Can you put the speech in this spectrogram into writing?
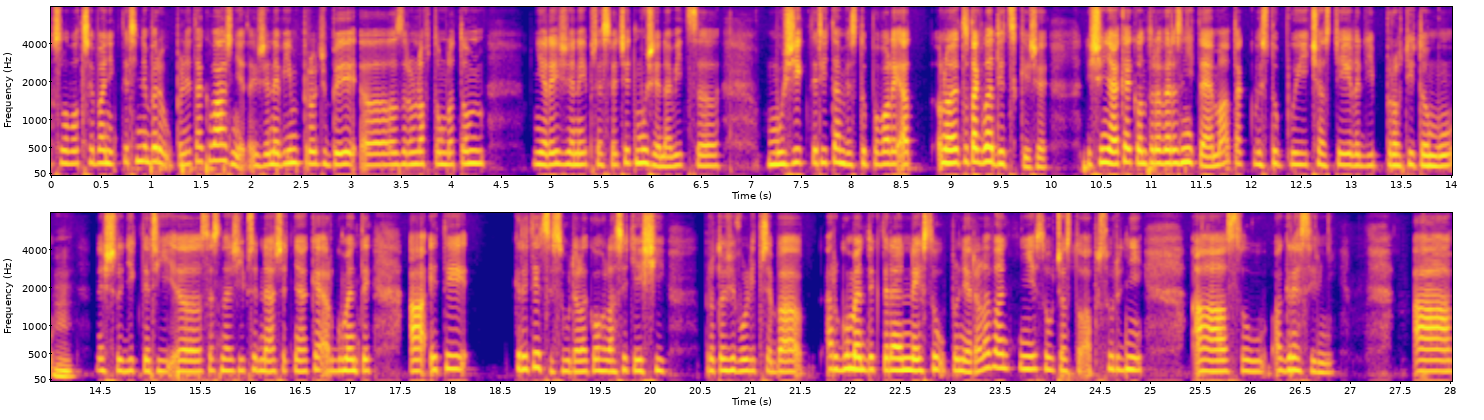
slovo třeba někteří neberou úplně tak vážně, takže nevím, proč by uh, zrovna v tomhletom měly ženy přesvědčit muže. Navíc uh, muži, kteří tam vystupovali, a ono je to takhle vždycky, že když je nějaké kontroverzní téma, tak vystupují častěji lidi proti tomu, hmm. než lidi, kteří uh, se snaží přednášet nějaké argumenty. A i ty kritici jsou daleko hlasitější, protože volí třeba argumenty, které nejsou úplně relevantní, jsou často absurdní a jsou agresivní. A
